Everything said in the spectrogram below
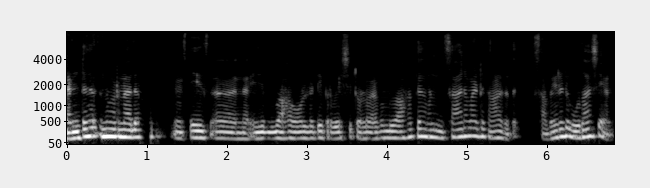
രണ്ട് എന്ന് പറഞ്ഞാലും ഈ ഈ വിവാഹം ഓൾറെഡി പ്രവേശിച്ചിട്ടുള്ളവർ അപ്പം വിവാഹത്തെ നമ്മൾ നിസ്സാരമായിട്ട് കാണരുത്. സഭയുടെ ഒരു ഉദാശയാണ്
